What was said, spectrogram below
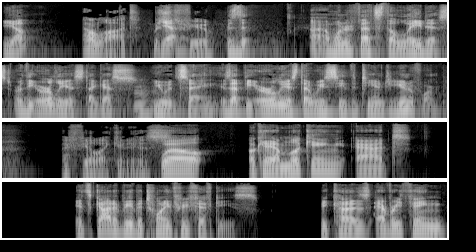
Yep. Not a lot, but just a few. Is it I wonder if that's the latest or the earliest, I guess you would say. Is that the earliest that we see the TNG uniform? I feel like it is. Well, okay, I'm looking at it's got to be the 2350s because everything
